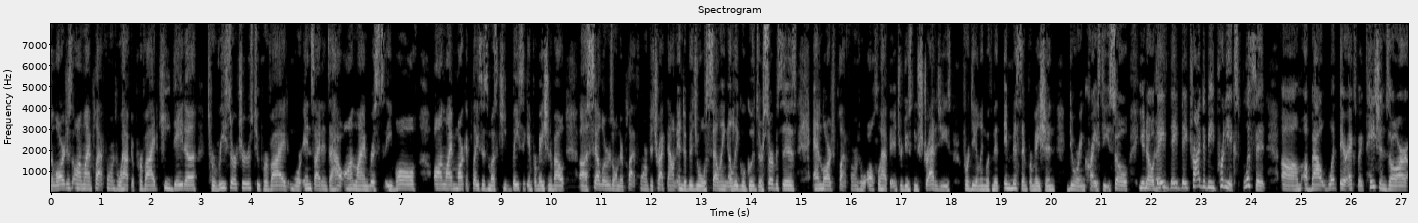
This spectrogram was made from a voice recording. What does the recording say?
The largest online platforms will have to provide key data to researchers to provide more insight into how online risks evolve. Online marketplaces must keep basic information about uh, sellers on their platform to track down individuals selling illegal goods or services. And large platforms will also have to introduce new strategies for dealing with mi- misinformation during crises. So, you know, they, they, they tried to be pretty explicit, um, about what their expectations are.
